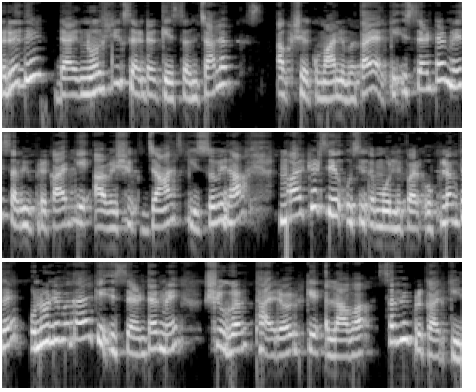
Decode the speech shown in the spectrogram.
रिधि डायग्नोस्टिक सेंटर के संचालक अक्षय कुमार ने बताया कि इस सेंटर में सभी प्रकार के आवश्यक जाँच की सुविधा मार्केट से उचित मूल्य पर उपलब्ध है। उन्होंने बताया कि इस सेंटर में शुगर, थायराइड के अलावा सभी प्रकार की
